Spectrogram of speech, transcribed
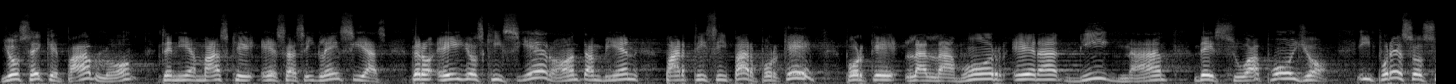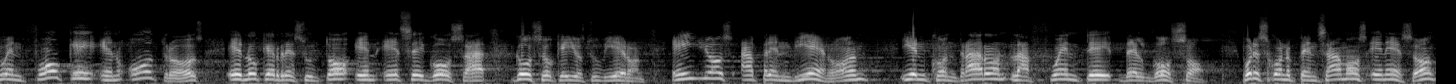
Yo sé que Pablo tenía más que esas iglesias, pero ellos quisieron también participar. ¿Por qué? Porque la labor era digna de su apoyo. Y por eso su enfoque en otros es lo que resultó en ese goza, gozo que ellos tuvieron. Ellos aprendieron y encontraron la fuente del gozo. Por eso cuando pensamos en eso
